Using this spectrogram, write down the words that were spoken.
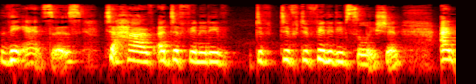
the answers to have a definitive definitive solution. And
